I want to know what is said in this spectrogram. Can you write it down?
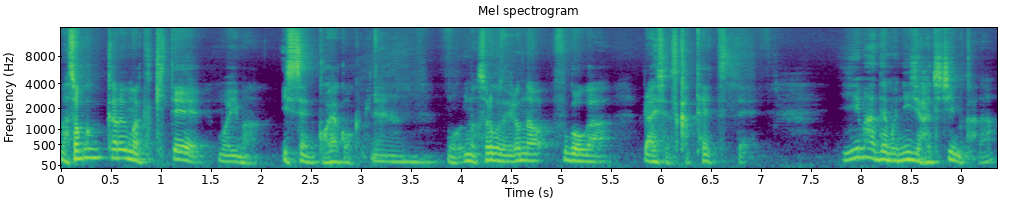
あ、そこからうまく来てもう今1500億みたいな、ど。うん。もう今それこそいろんな富豪がライセンス買ってっつって今でも28チームかな、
